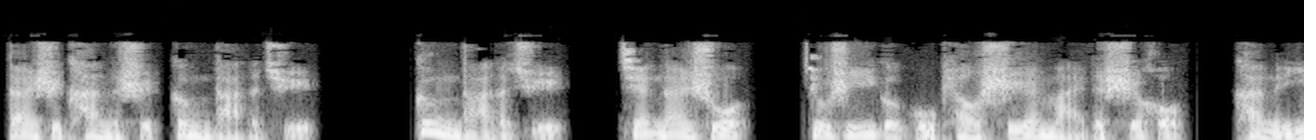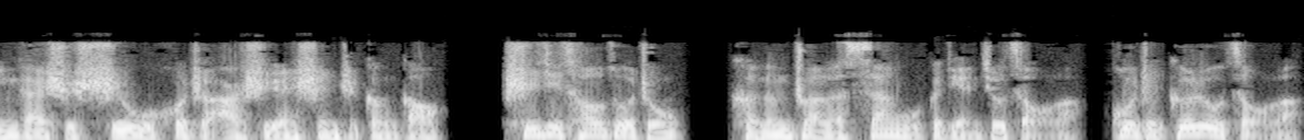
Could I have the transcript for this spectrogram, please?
但是看的是更大的局。更大的局，简单说就是一个股票十元买的时候，看的应该是十五或者二十元，甚至更高。实际操作中可能赚了三五个点就走了，或者割肉走了。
